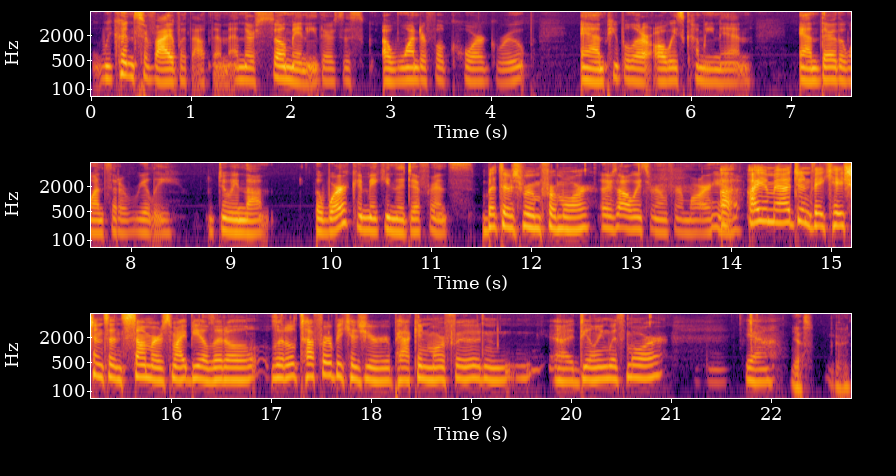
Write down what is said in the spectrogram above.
we couldn't survive without them. And there's so many. There's this a wonderful core group, and people that are always coming in, and they're the ones that are really doing the the work and making the difference. But there's room for more. There's always room for more. Yeah. Uh, I imagine vacations and summers might be a little little tougher because you're packing more food and uh, dealing with more. Mm-hmm. Yeah. Yes. Go ahead.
